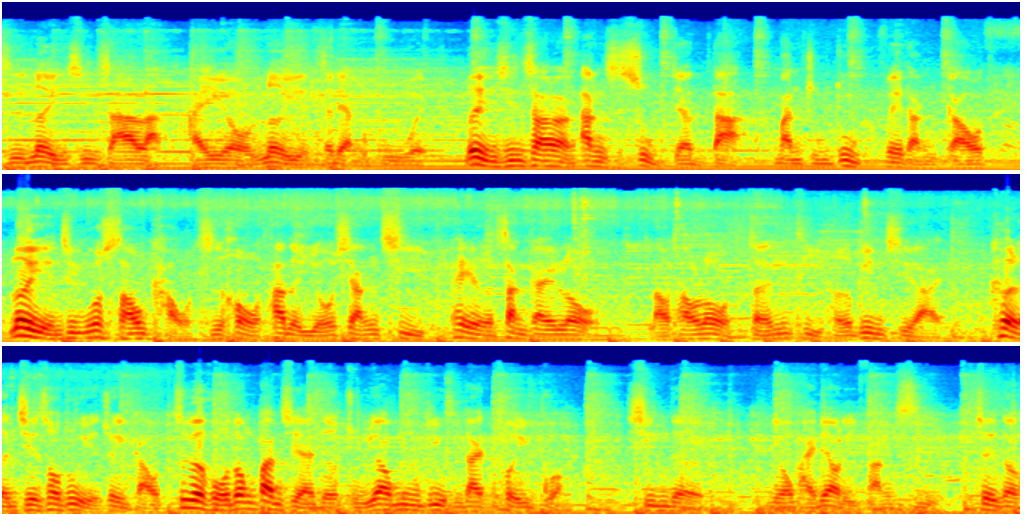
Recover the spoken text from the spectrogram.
是热眼星沙朗，还有热眼这两个部位。热眼星沙朗盎司数比较大，满足度非常高。热眼经过烧烤之后，它的油香气配合上盖肉、老饕肉，整体合并起来，客人接受度也最高。这个活动办起来的主要目的是在推广新的牛排料理方式，最终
